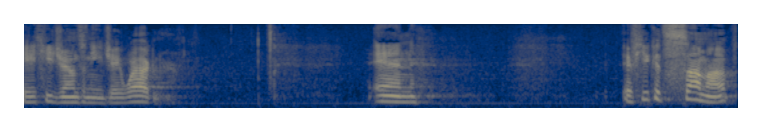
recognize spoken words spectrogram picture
A.T. Jones and E.J. Waggoner. And if you could sum up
